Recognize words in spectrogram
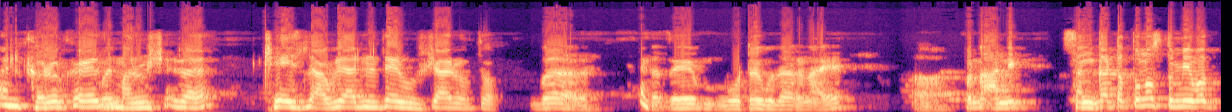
आणि खरोखरच पण- मनुष्याला ठेस लावल्यानंतर हुशार होतो. बर. त्याचे मोठे उदाहरण आहे. अं, पण अनेक संकटातूनच तुम्ही मग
